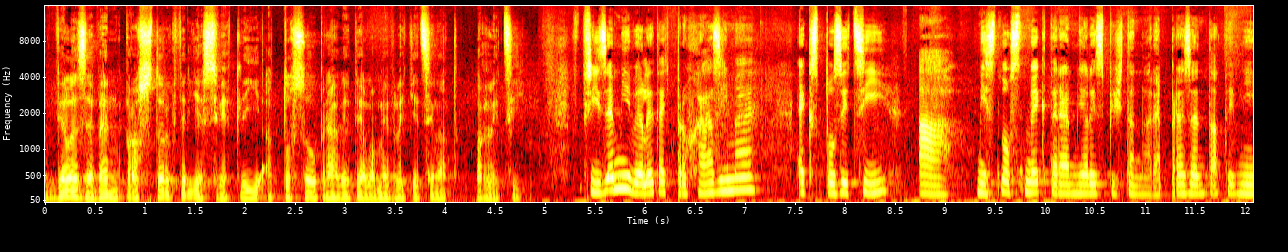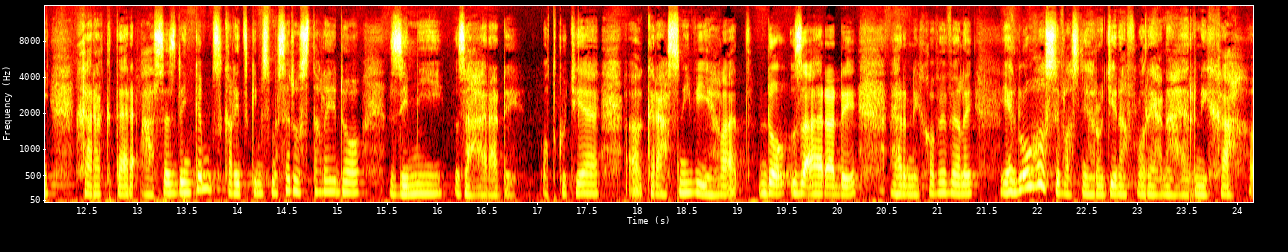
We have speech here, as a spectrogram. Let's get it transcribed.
vyleze ven prostor, který je světlý a to jsou právě ty lomy v Litici nad Orlicí. V přízemní vily teď procházíme expozicí a místnostmi, které měly spíš ten reprezentativní charakter. A se Zdeňkem Skalickým jsme se dostali do zimní zahrady odkud je eh, krásný výhled do zahrady Hernichovy vily. Jak dlouho si vlastně rodina Floriana Hernicha eh,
